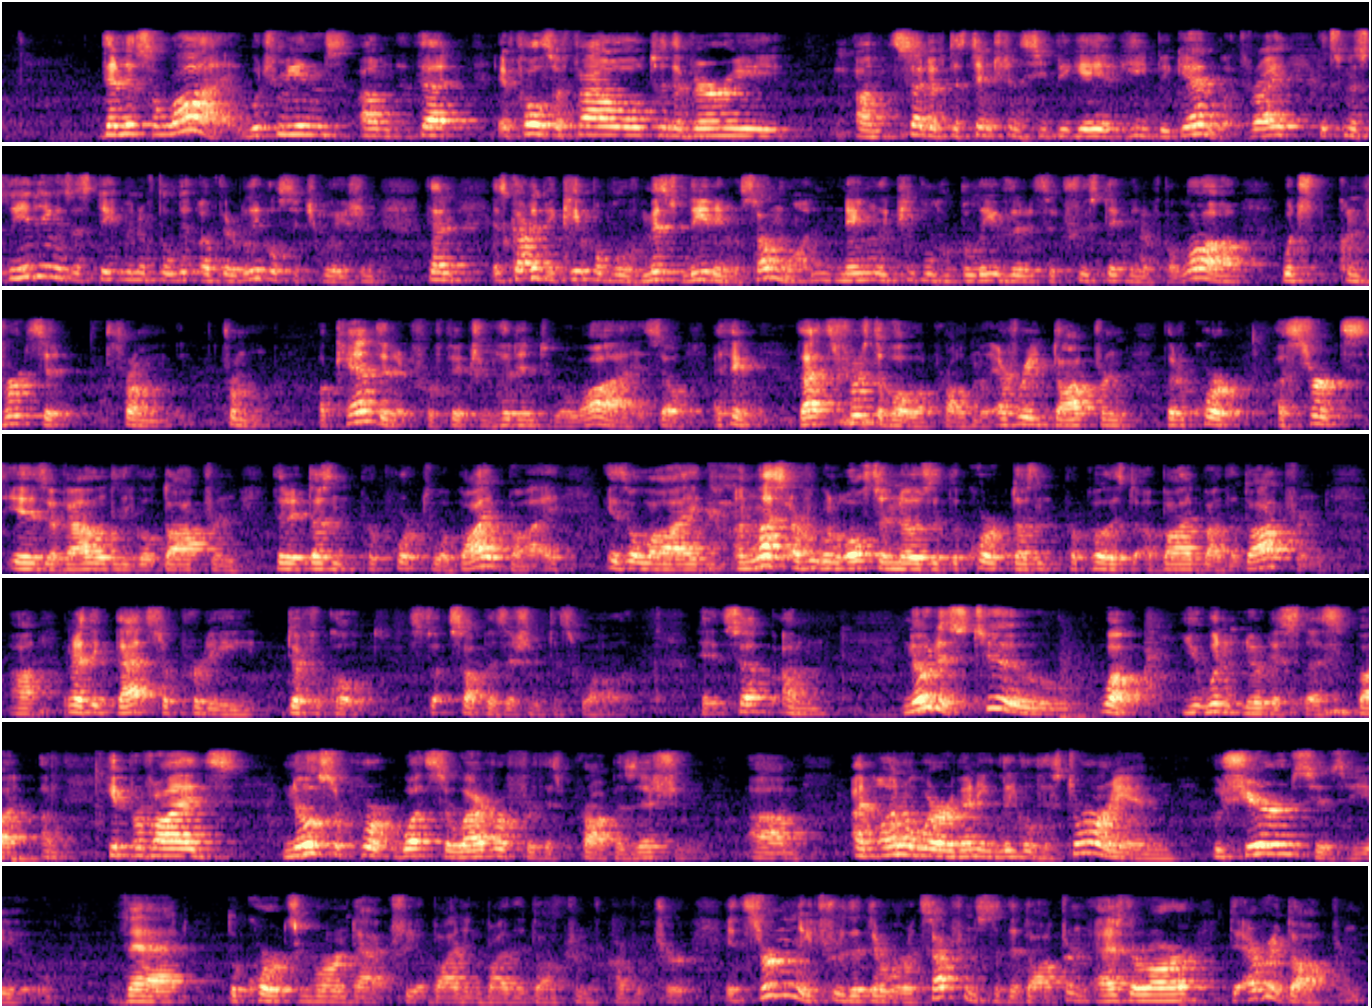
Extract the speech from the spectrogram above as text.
then it's a lie, which means um, that it falls afoul to the very um, set of distinctions he began, he began with, right? It's misleading as a statement of, the, of their legal situation, then it's got to be capable of misleading someone, namely people who believe that it's a true statement of the law, which converts it from, from a candidate for fictionhood into a lie. So I think that's first of all a problem. Every doctrine that a court asserts is a valid legal doctrine that it doesn't purport to abide by is a lie, unless everyone also knows that the court doesn't propose to abide by the doctrine. Uh, and I think that's a pretty difficult su- supposition to swallow. Okay, so um, notice too, well, you wouldn't notice this, but um, he provides no support whatsoever for this proposition. Um, I'm unaware of any legal historian who shares his view that the courts weren't actually abiding by the doctrine of coverture. It's certainly true that there were exceptions to the doctrine, as there are to every doctrine.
